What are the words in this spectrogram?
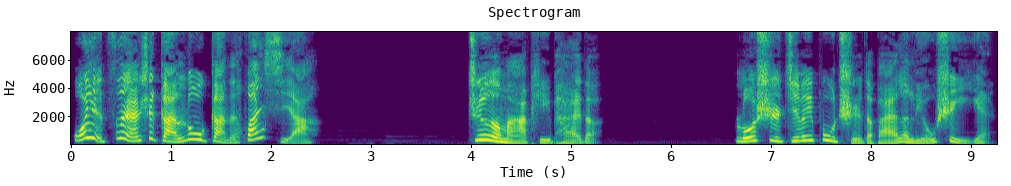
我也自然是赶路赶的欢喜啊。这马屁拍的，罗氏极为不耻的白了刘氏一眼，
